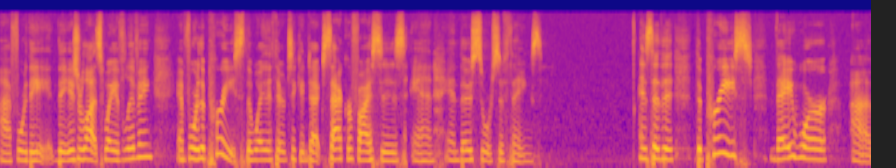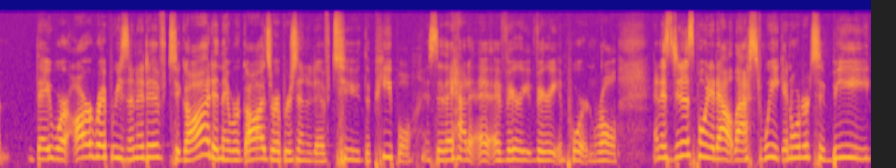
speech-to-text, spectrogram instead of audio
uh, for the, the Israelites' way of living and for the priests, the way that they're to conduct sacrifices and, and those sorts of things. And so the, the priests, they were, um, they were our representative to God and they were God's representative to the people. And so they had a, a, very, very important role. And as Dennis pointed out last week, in order to be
